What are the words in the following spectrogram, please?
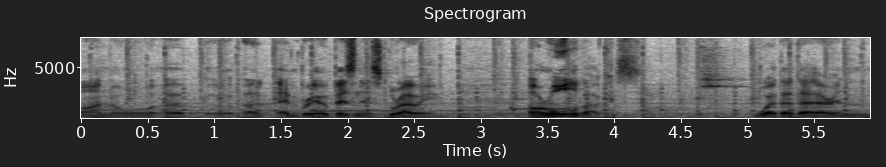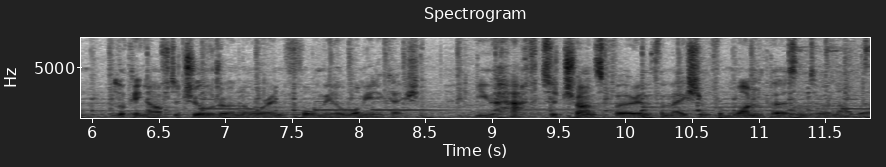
One or an embryo business growing are all about whether they're in looking after children or in Formula One communication. You have to transfer information from one person to another.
